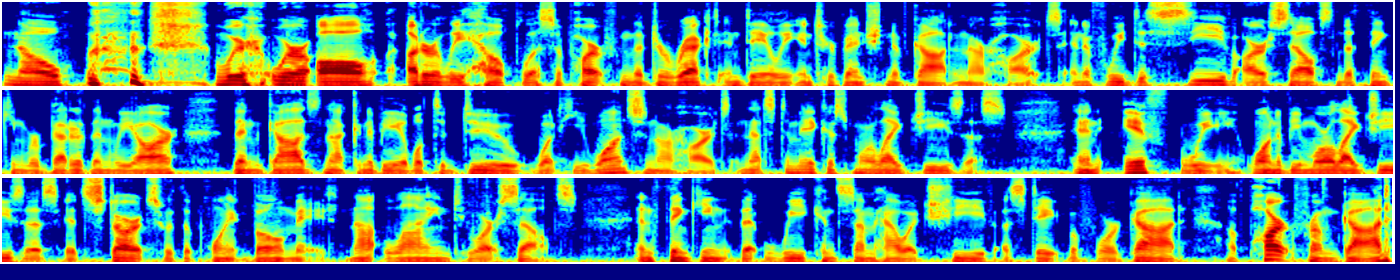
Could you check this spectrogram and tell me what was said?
no. We're we're all utterly helpless apart from the direct and daily intervention of God in our hearts. And if we deceive ourselves into thinking we're better than we are then God's not going to be able to do what he wants in our hearts and that's to make us more like Jesus. And if we want to be more like Jesus it starts with the point Bo made not lying to ourselves and thinking that we can somehow achieve a state before God apart from God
